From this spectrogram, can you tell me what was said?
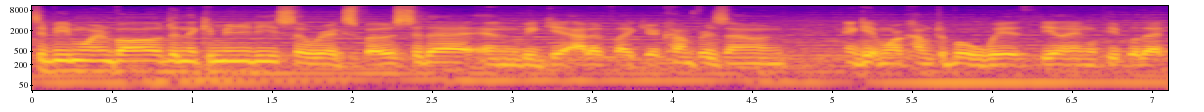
to be more involved in the community so we're exposed to that and we get out of like your comfort zone and get more comfortable with dealing with people that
